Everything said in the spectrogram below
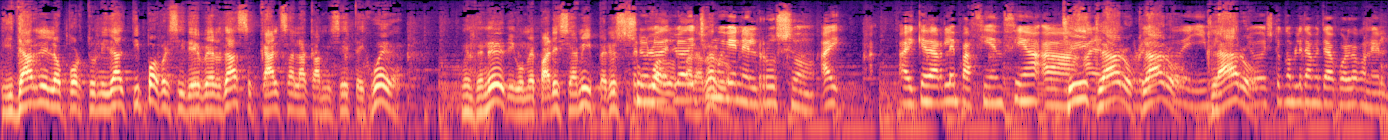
Y darle la oportunidad al tipo a ver si de verdad se calza la camiseta y juega. ¿Me entendés? Digo, me parece a mí, pero ese es Pero un lo, lo ha dicho muy bien el ruso. Hay, hay que darle paciencia a. Sí, al claro, claro, de Jimmy. claro. Yo estoy completamente de acuerdo con él.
